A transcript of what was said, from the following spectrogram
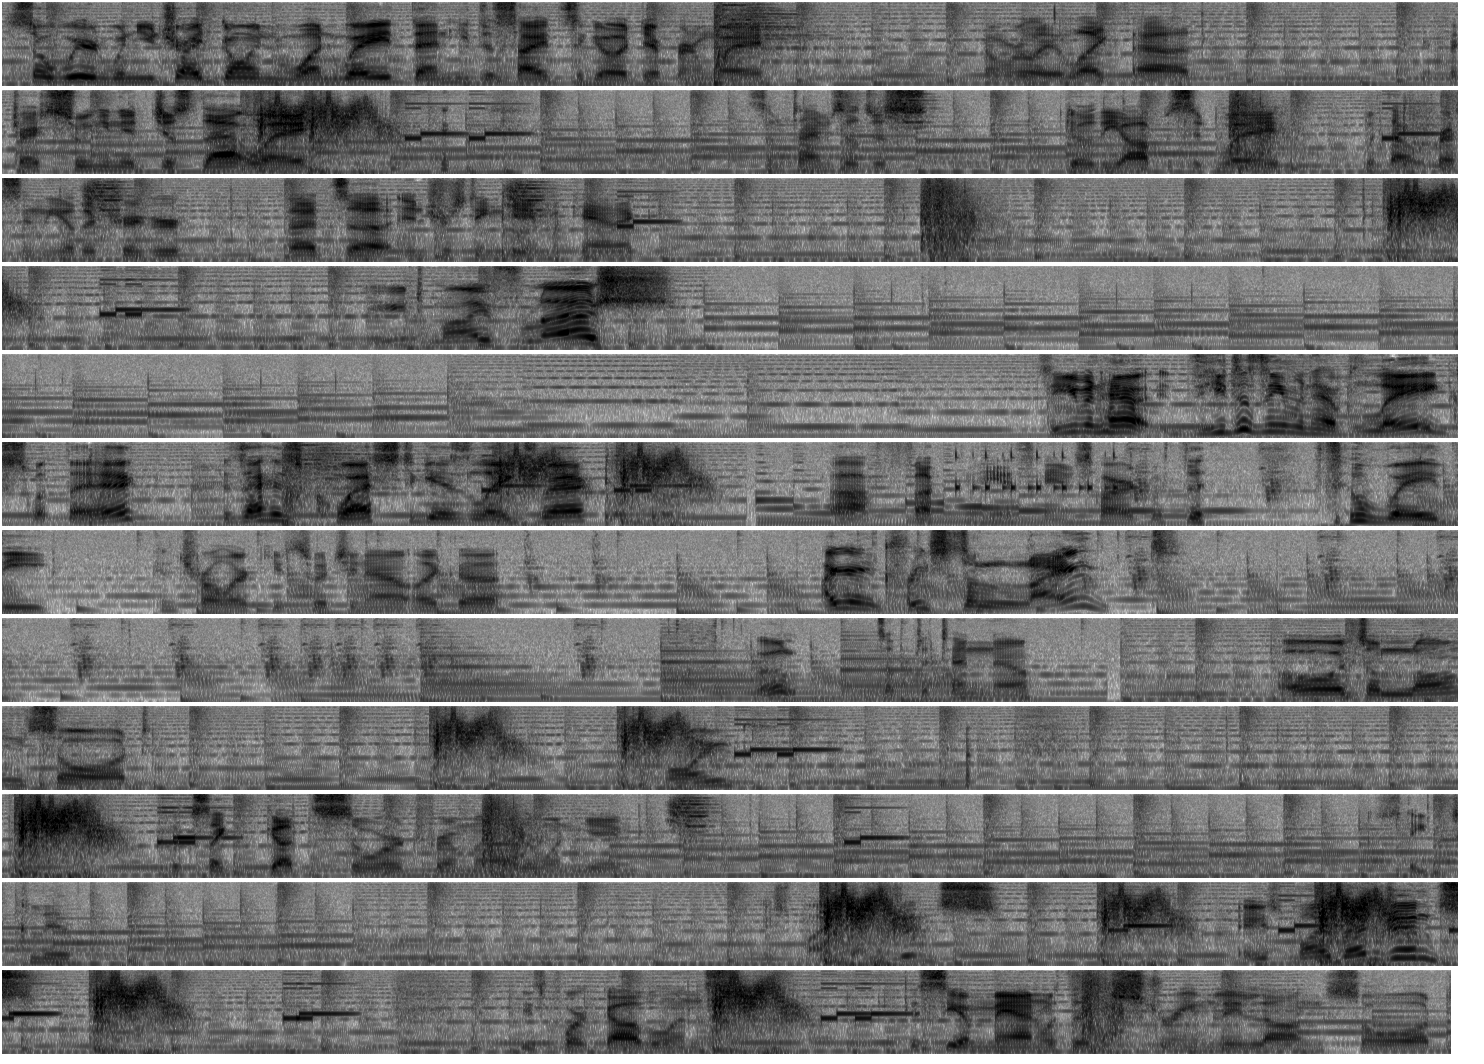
So weird, when you tried going one way, then he decides to go a different way. Don't really like that. If I try swinging it just that way, sometimes he'll just go the opposite way without pressing the other trigger. That's an interesting game mechanic. Eat my flesh! Does he even have- he doesn't even have legs? What the heck? Is that his quest to get his legs back? Fuck me, this game's hard with the, the way the controller keeps switching out like that. I increased the length! Well, it's up to 10 now. Oh, it's a long sword. Boink. Looks like Gut Sword from uh, the one game. States Club. It's my vengeance. It's my vengeance. These poor goblins. They see a man with an extremely long sword.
